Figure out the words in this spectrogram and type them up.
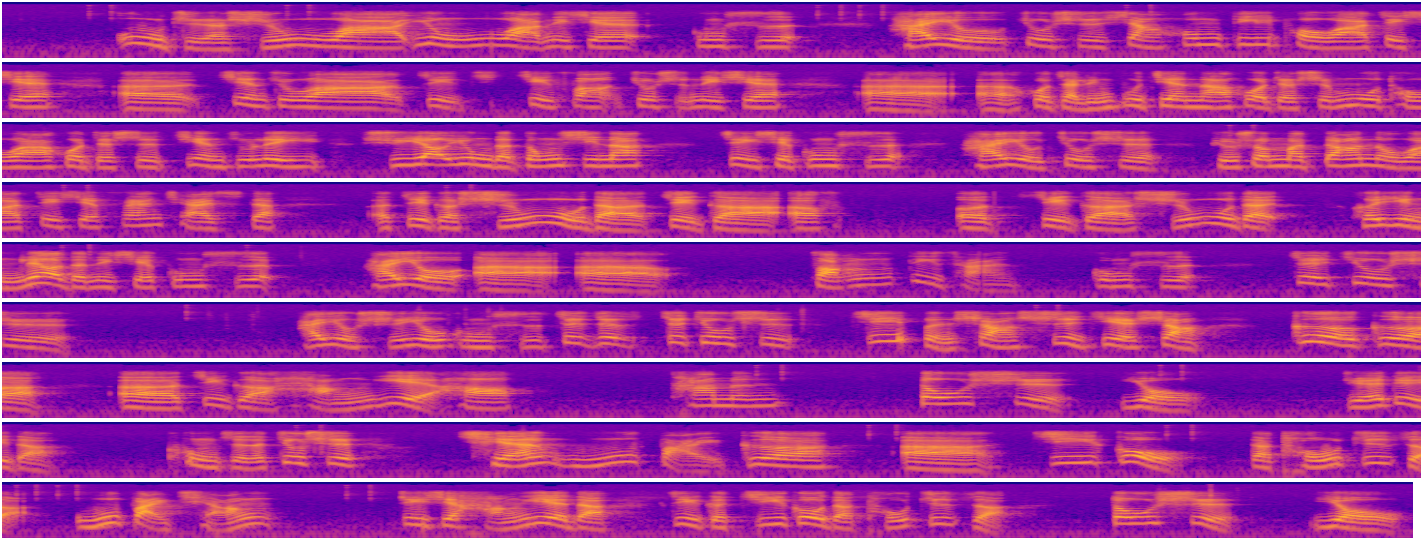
物质啊、食物啊、用物啊那些公司，还有就是像 Home Depot 啊这些。呃，建筑啊，这这方就是那些呃呃或者零部件呐，或者是木头啊，或者是建筑类需要用的东西呢，这些公司，还有就是比如说麦当劳啊这些 franchise 的，呃这个食物的这个呃呃这个食物的和饮料的那些公司，还有呃呃房地产公司，这就是。还有石油公司，这这这就是基本上世界上各个呃这个行业哈，他们都是有绝对的控制的，就是前五百个呃机构的投资者，五百强这些行业的这个机构的投资者都是有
